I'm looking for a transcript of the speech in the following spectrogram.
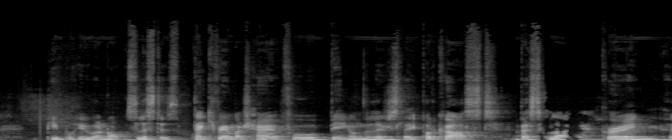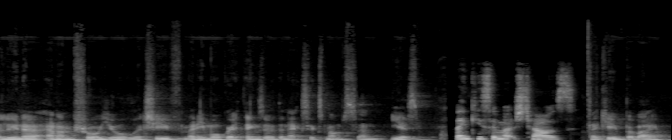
people who are not solicitors. Thank you very much harriet for being on the legislate podcast. Best of luck growing Aluna and i'm sure you'll achieve many more great things over the next six months and years. Thank you so much charles. Thank you. Bye bye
